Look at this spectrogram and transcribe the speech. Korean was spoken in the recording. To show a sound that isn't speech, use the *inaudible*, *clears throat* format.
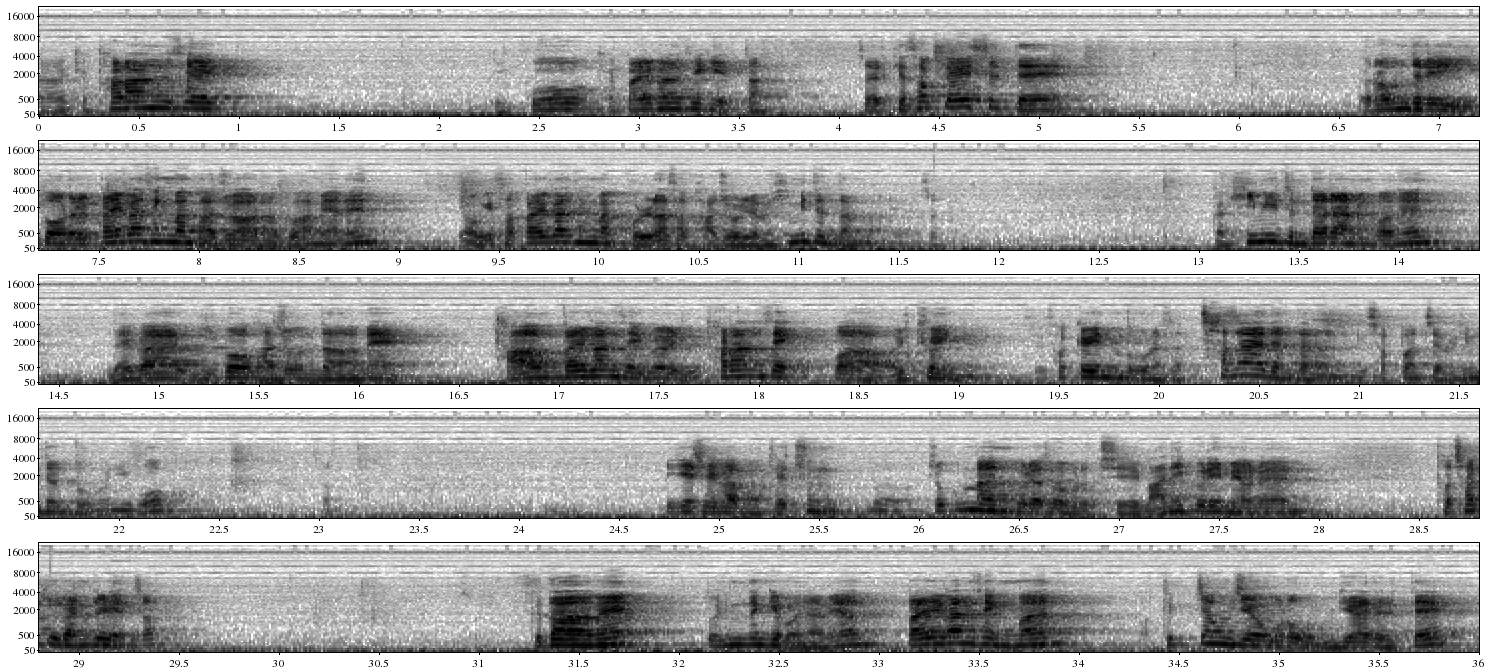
자 이렇게 파란색 있고 이렇게 빨간색이 있다 자 이렇게 섞여 있을 때 여러분들이 이거를 빨간색만 가져와 라고 하면은 여기서 빨간색만 골라서 가져오려면 힘이 든단 말이에요? 그러니까 힘이 든다라는 거는 내가 이거 가져온 다음에 다음 빨간색을 이 파란색과 얽혀있는 섞여 있는 부분에서 찾아야 된다는 게 첫 번째로 힘든 부분이고 이게 제가 뭐 대충 뭐 조금만 그려서 그렇지 많이 그리면은 더 찾기가 힘들겠죠? 그 다음에 또 힘든 게 뭐냐면 빨간색만 특정 지역으로 옮겨야 될 때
